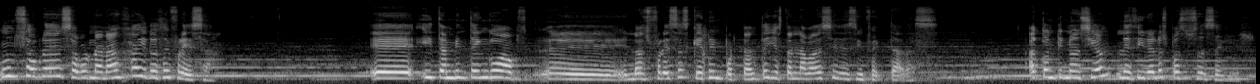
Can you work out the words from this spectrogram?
un sobre de sabor naranja y dos de fresa. Eh, y también tengo eh, las fresas, que es lo importante, ya están lavadas y desinfectadas. A continuación les diré los pasos a seguir.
